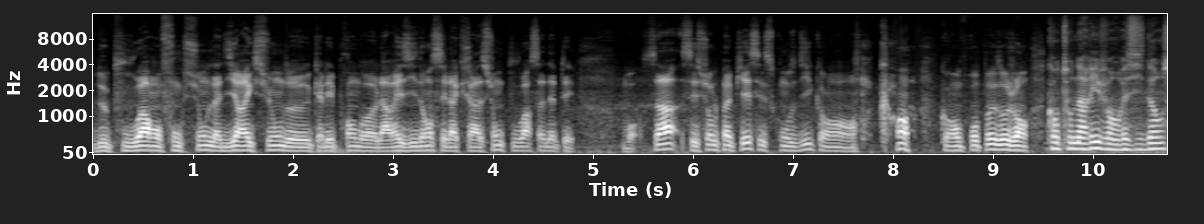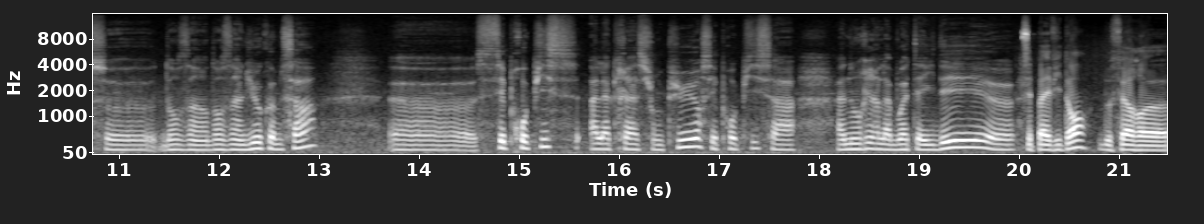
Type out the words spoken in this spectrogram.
de pouvoir, en fonction de la direction de- qu'allait prendre la résidence et la création, de pouvoir s'adapter. Bon, ça, c'est sur le papier, c'est ce qu'on se dit quand, quand, quand on propose aux gens. Quand on arrive en résidence euh, dans un, dans un lieu comme ça, euh, c'est propice à la création pure, c'est propice à, à nourrir la boîte à idées. euh, C'est pas évident de faire euh,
